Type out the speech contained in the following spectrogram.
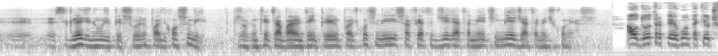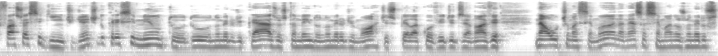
é, esse grande número de pessoas não podem consumir. A pessoa que não tem trabalho, não tem emprego, não pode consumir, e isso afeta diretamente, imediatamente o comércio. Aldo, outra pergunta que eu te faço é a seguinte: diante do crescimento do número de casos, também do número de mortes pela Covid-19 na última semana, nessa semana os números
